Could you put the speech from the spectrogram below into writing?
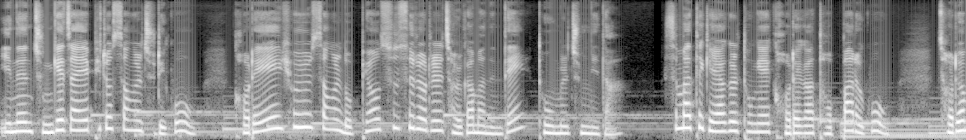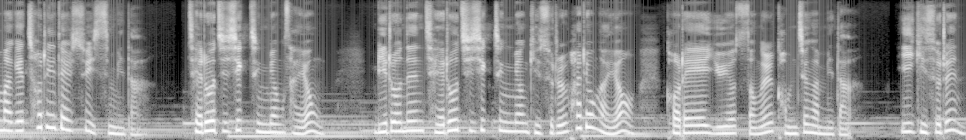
이는 중개자의 필요성을 줄이고 거래의 효율성을 높여 수수료를 절감하는 데 도움을 줍니다. 스마트 계약을 통해 거래가 더 빠르고 저렴하게 처리될 수 있습니다. 제로 지식 증명 사용. 미로는 제로 지식 증명 기술을 활용하여 거래의 유효성을 검증합니다. 이 기술은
